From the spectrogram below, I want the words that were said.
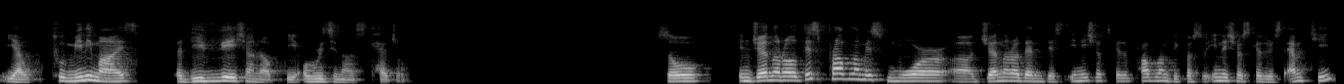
yeah to minimize the deviation of the original schedule. So in general, this problem is more uh, general than this initial schedule problem because the initial schedule is empty.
